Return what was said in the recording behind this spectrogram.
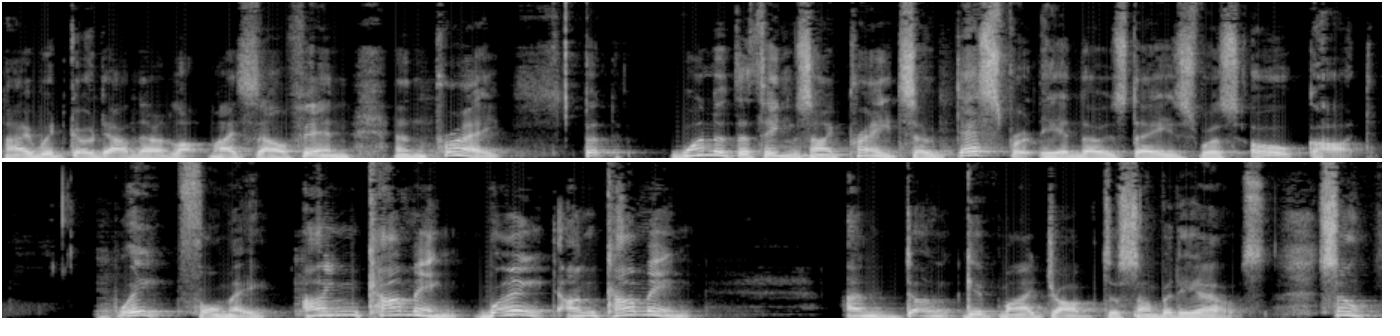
I would go down there and lock myself in and pray. But one of the things I prayed so desperately in those days was, Oh God, wait for me. I'm coming. Wait, I'm coming. And don't give my job to somebody else. So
